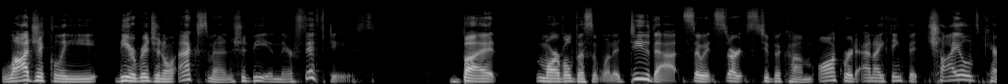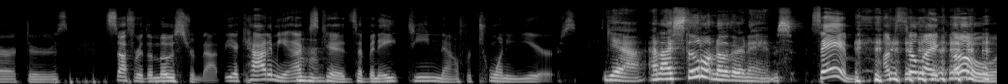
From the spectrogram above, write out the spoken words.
logically, the original X Men should be in their 50s. But Marvel doesn't want to do that. So it starts to become awkward. And I think that child characters suffer the most from that. The Academy X Mhm. kids have been 18 now for 20 years. Yeah, and I still don't know their names. Same. I'm still like, oh,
